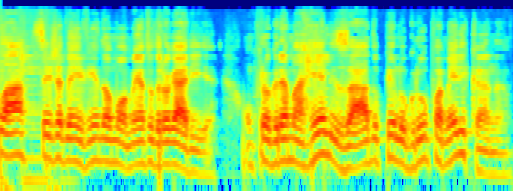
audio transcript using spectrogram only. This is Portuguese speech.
Olá, seja bem-vindo ao Momento Drogaria, um programa realizado pelo Grupo Americana.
